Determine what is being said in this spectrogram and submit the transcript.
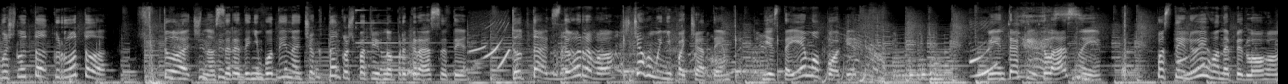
вийшло так круто. Точно, всередині будиночок також потрібно прикрасити. Тут так здорово. З чого мені почати? Дістаємо попіт. Він такий класний. Постелю його на підлогу.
